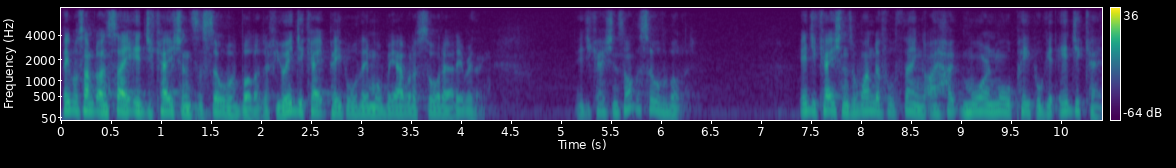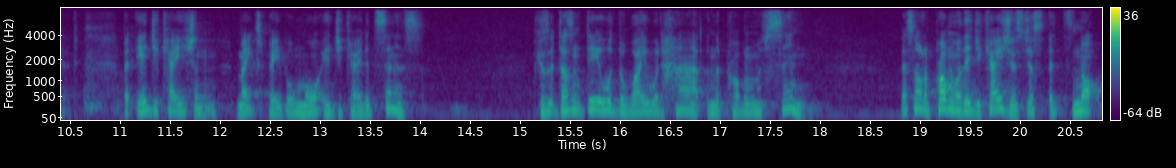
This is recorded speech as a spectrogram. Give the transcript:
People sometimes say education's the silver bullet. If you educate people, then we'll be able to sort out everything. Education's not the silver bullet. Education's a wonderful thing. I hope more and more people get educated. But education makes people more educated sinners because it doesn't deal with the wayward heart and the problem of sin. That's not a problem with education, it's just it's not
